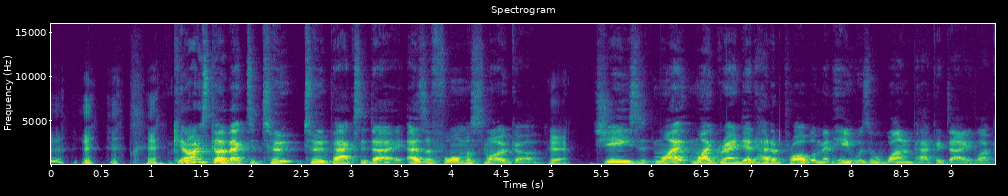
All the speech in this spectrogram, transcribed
it. Can I just go back to two two packs a day? As a former smoker, yeah, jeez, my my granddad had a problem and he was a one pack a day, like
